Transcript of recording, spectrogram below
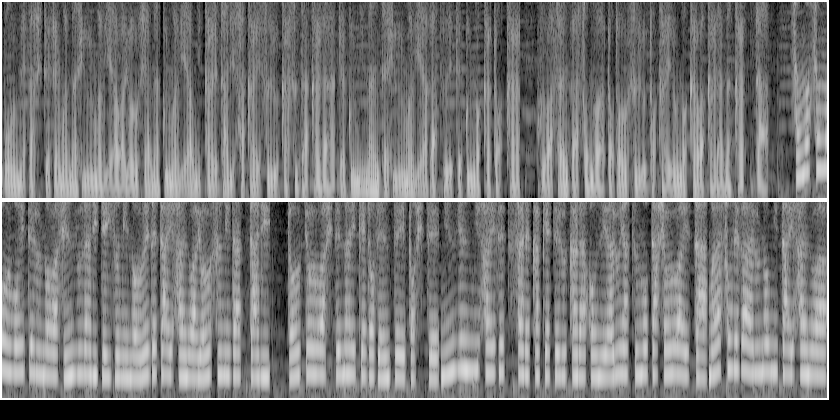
亡を目指して邪魔なヒューマギアは容赦なくマギアに変えたり破壊するカスだから逆になんでヒューマギアがついてくのかとか、フワさんがその後どうするとか言うのかわからなかった。そもそも動いてるのはシングラリティ済みの上で大半は様子見だったり、同調はしてないけど前提として人間に排絶されかけてるから本やる奴も多少はいた。まあそれがあるのに大半は、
